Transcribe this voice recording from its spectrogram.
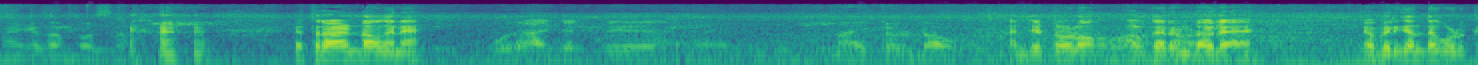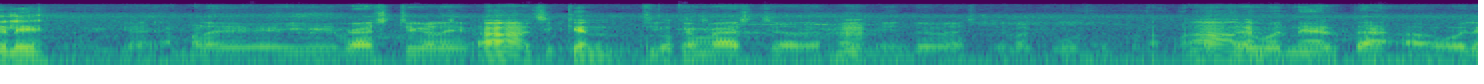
ഭയങ്കര സന്തോഷം. എത്ര ആളുണ്ടാവും അങ്ങനെ? ഒരു അഞ്ചെട്ട് നായ്ക്കളുണ്ടാവും. അഞ്ചെട്ടോളം ആൾക്കാരുണ്ടാവും അല്ലേ? അവർക്ക് എന്താ കൊടുക്കൽ? നമ്മൾ ഈ വേസ്റ്റുകൾ ആ ചിക്കൻ ചിക്കൻ വേസ്റ്റ് മീനിന്റെ വേസ്റ്റുകളൊക്കെ ഒരു നേരത്തെ ഓല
